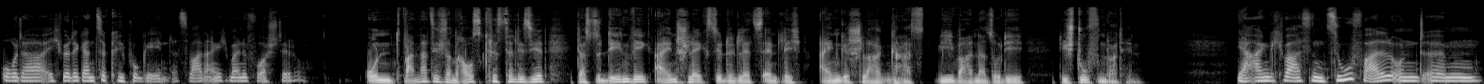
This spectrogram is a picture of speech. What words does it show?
oder ich würde ganz zur Kripo gehen. Das waren eigentlich meine Vorstellungen. Und wann hat sich dann rauskristallisiert, dass du den Weg einschlägst, den du letztendlich eingeschlagen hast? Wie waren da so die, die Stufen dorthin? Ja, eigentlich war es ein Zufall und ähm,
